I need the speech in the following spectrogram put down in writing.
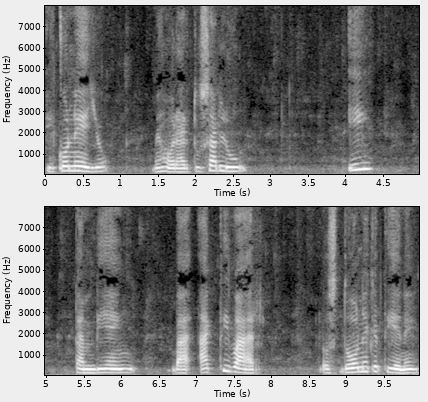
y con ello mejorar tu salud y también va a activar los dones que tiene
